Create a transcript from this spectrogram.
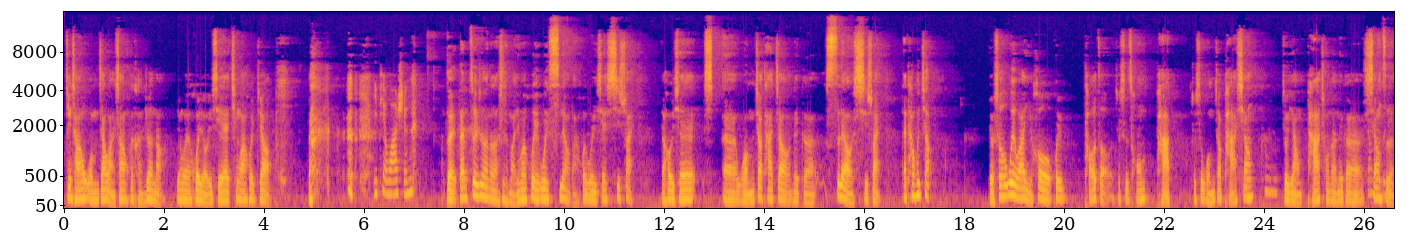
经常我们家晚上会很热闹，因为会有一些青蛙会叫。一片蛙声。对，但最热闹的是什么？因为会喂饲料吧，会喂一些蟋蟀，然后一些呃，我们叫它叫那个饲料蟋蟀，但它会叫。有时候喂完以后会逃走，就是从爬，就是我们叫爬箱，就养爬虫的那个箱子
